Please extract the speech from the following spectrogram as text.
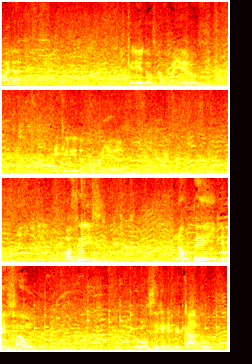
Olha, queridos companheiros e queridas companheiras, vocês não têm dimensão do significado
